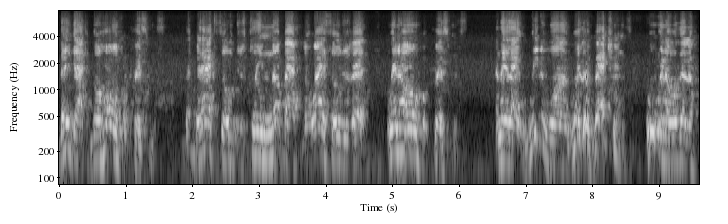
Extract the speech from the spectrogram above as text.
they got to go home for Christmas. The black soldiers cleaning up after the white soldiers that went home for Christmas. And they're like, we the ones, we're the veterans. We went over there to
